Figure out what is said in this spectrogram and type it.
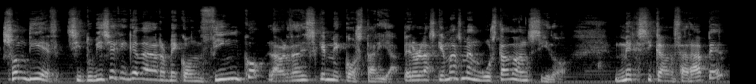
Son 10, si tuviese que quedarme con 5, la verdad es que me costaría, pero las que más me han gustado han sido Mexican Zarape,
